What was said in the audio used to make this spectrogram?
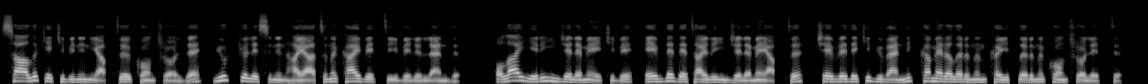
Sağlık ekibinin yaptığı kontrolde, Yurtkölesinin hayatını kaybettiği belirlendi. Olay yeri inceleme ekibi, evde detaylı inceleme yaptı, çevredeki güvenlik kameralarının kayıtlarını kontrol etti.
